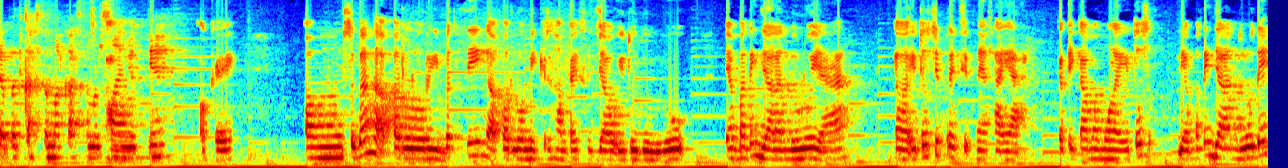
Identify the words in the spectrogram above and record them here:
dapat customer customer selanjutnya Oke. Em, sebenarnya nggak perlu ribet sih, nggak perlu mikir sampai sejauh itu dulu. Yang penting jalan dulu ya. Eh, itu sih prinsipnya saya. Ketika memulai itu, yang penting jalan dulu deh.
